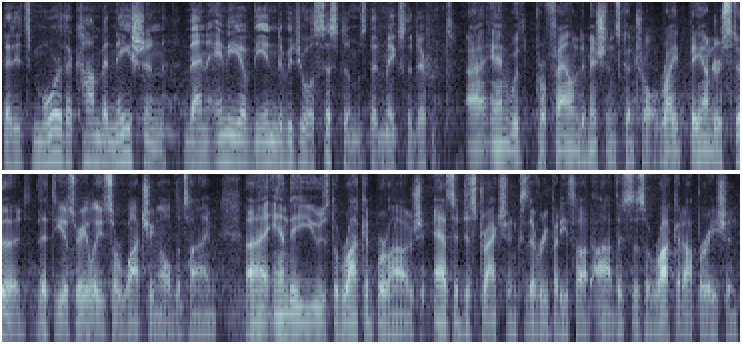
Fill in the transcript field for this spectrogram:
that it's more the combination than any of the individual systems that makes the difference. Uh, and with profound emissions control, right? They understood that the Israelis are watching all the time, uh, and they used the rocket barrage as a distraction because everybody thought, ah, this is a rocket operation,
